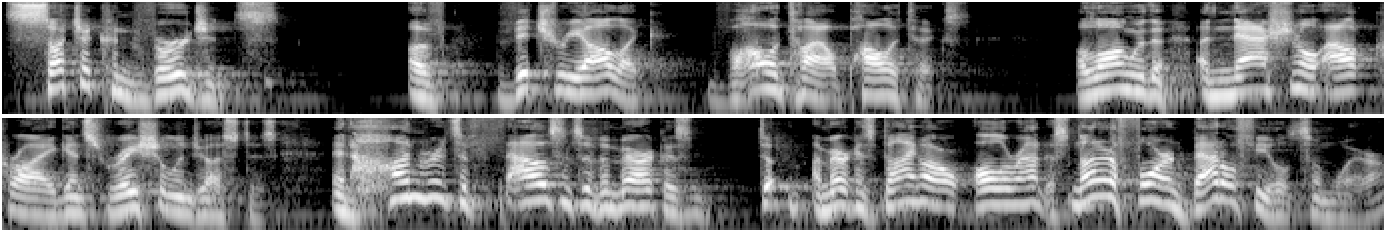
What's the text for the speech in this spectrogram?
such a convergence of vitriolic, volatile politics along with a, a national outcry against racial injustice, and hundreds of thousands of Americans, Americans dying all, all around us, not in a foreign battlefield somewhere,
